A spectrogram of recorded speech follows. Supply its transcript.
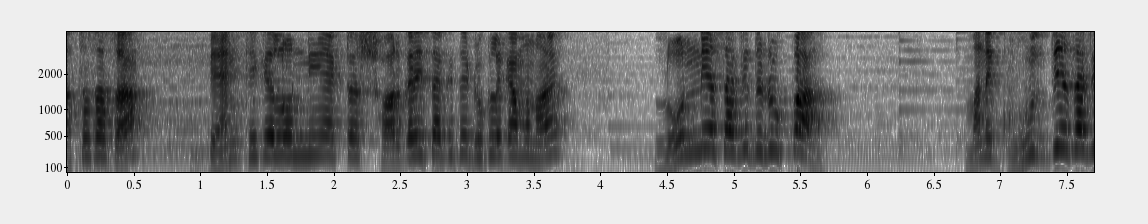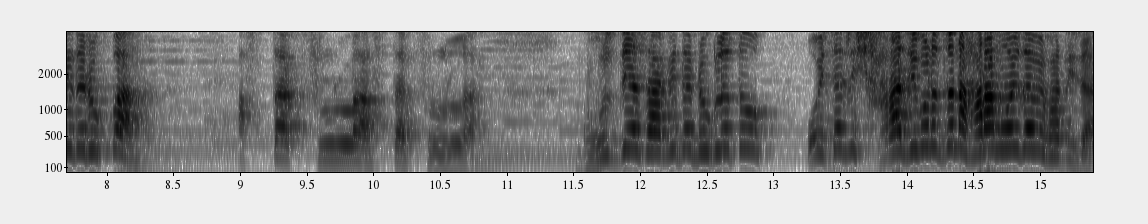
আচ্ছা চাচা, ব্যাংক থেকে লোন নিয়ে একটা সরকারি চাকরিতে ঢুকলে কেমন হয়? লোন নিয়ে চাকরিতে ঢুকবা? মানে ঘুষ দিয়ে চাকরিতে ঢুকবা? আস্তাক ফুরুল্লাহ আস্তাক ফুরুল্লাহ ঘুষ দিয়ে চাকরিতে ঢুকলে তো ওই চাকরি সারা জীবনের জন্য হারাম হয়ে যাবে ভাতিজা।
